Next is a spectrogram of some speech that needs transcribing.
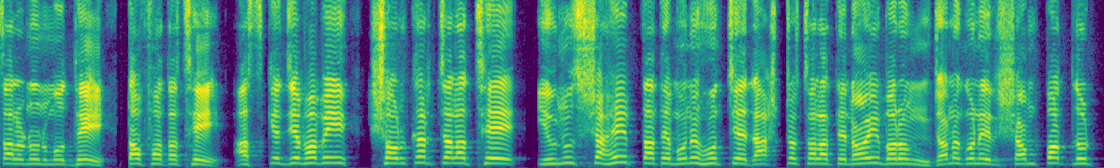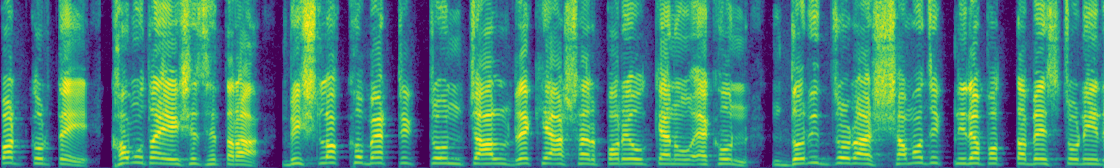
চালানোর মধ্যে তফাত আছে। আজকে যেভাবে সরকার চালাচ্ছে, ইউনুস সাহেব তাতে মনে হচ্ছে রাষ্ট্র চালাতে নয়, বরং জনগণের সম্পদ লুটপাট করতে ক্ষমতায় এসেছে তারা। বিশ লক্ষ মেট্রিক টন চাল রেখে আসার পরেও কেন এখন দরিদ্ররা সামাজিক নিরাপত্তা বেষ্টনীর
